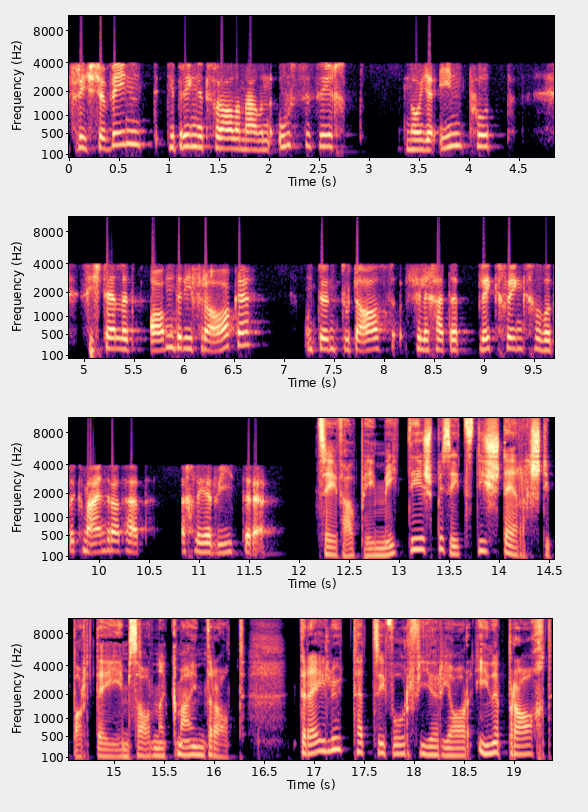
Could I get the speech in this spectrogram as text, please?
frischen Wind, die bringen vor allem auch eine Aussicht, neuen Input. Sie stellen andere Fragen und durch das vielleicht auch den Blickwinkel, den der Gemeinderat hat, ein bisschen erweitern. Die CVP Mitte ist bis jetzt die stärkste Partei im Sarner Gemeinderat. Drei Leute hat sie vor vier Jahren eingebracht.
